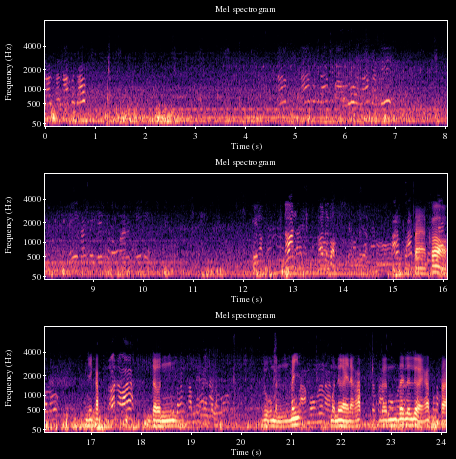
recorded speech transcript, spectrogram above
การฐาน้ำนะครับ น้ำน้ำน้ำเปล่าหรือว่าน้ำแบบนี้นี่ครับที่ดินของมาเมื่อกี้นี่ นอนนอนเลยบอกถามถามตาก็นี่ครับนอนเอาวะเดินเพิ่งทำได้เดือนเท่าไหร่ดูเหมือนไม่สามโมงแล้วนะเหมือนเหนื่อยนะครับ เดินได้เรื่อยๆครับหลวงตา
